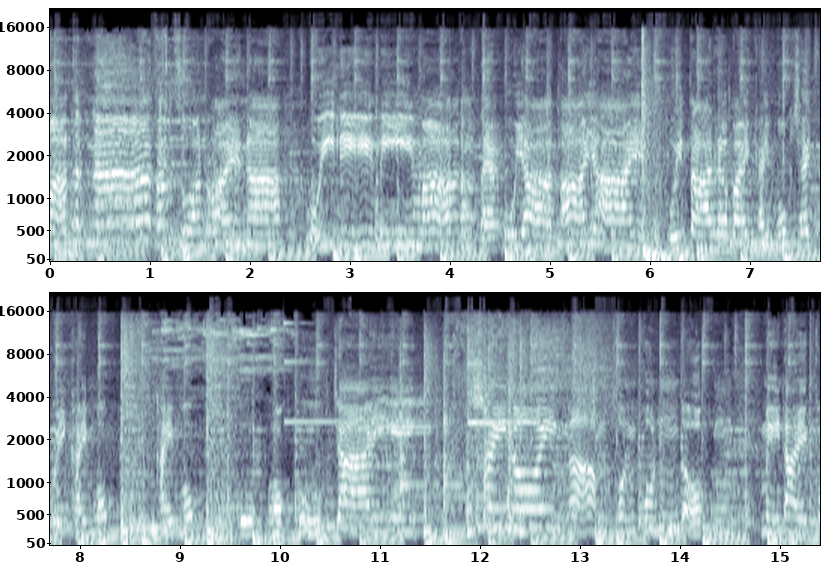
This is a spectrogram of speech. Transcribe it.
มาทัดนาทั้งสวนไรนา ปุ๋ยดีมีมาตั้งแต่ปู่ย่าตายาย ปุ๋ยตาเรือใบไข่มุกใช้ปุ๋ยไข่มุก ไข่มุกถูกอกถูกใจ ใช้น้อยงามทนผลดก ไม่ได้โก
